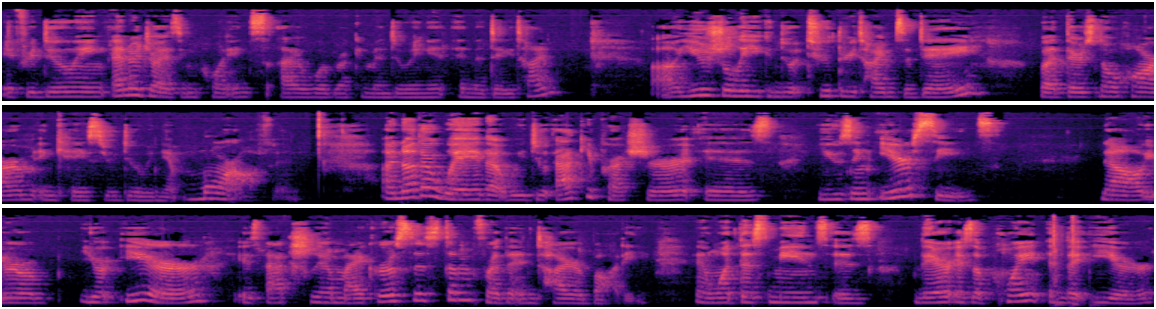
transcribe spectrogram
If you're doing energizing points, I would recommend doing it in the daytime. Uh, usually, you can do it two, three times a day but there's no harm in case you're doing it more often. Another way that we do acupressure is using ear seeds. Now, your, your ear is actually a microsystem for the entire body. And what this means is there is a point in the ear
